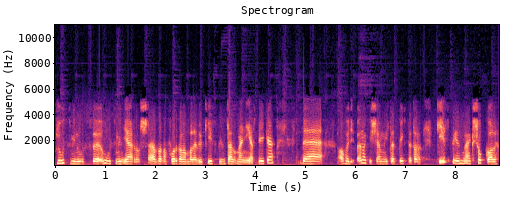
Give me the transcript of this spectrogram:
plusz-minusz 20 milliárdos van a forgalomba levő készpénzállomány értéke, de ahogy önök is említették, tehát a készpénznek sokkal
